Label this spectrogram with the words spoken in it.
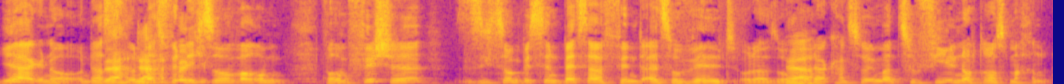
Ja, genau. Und das, Der- und der das finde ich so, warum, warum Fische sich so ein bisschen besser finden als so wild oder so. Ja. Weil da kannst du immer zu viel noch draus machen.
